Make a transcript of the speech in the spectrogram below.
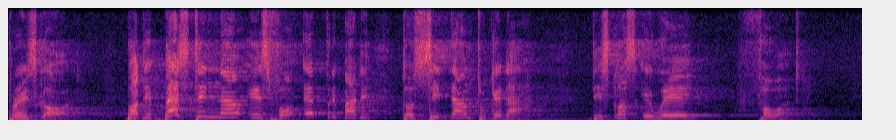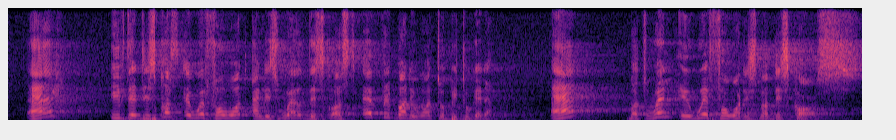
Praise God. But the best thing now is for everybody to sit down together, discuss a way forward. Eh? If they discuss a way forward and it's well discussed, everybody want to be together. Eh? But when a way forward is not discussed,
